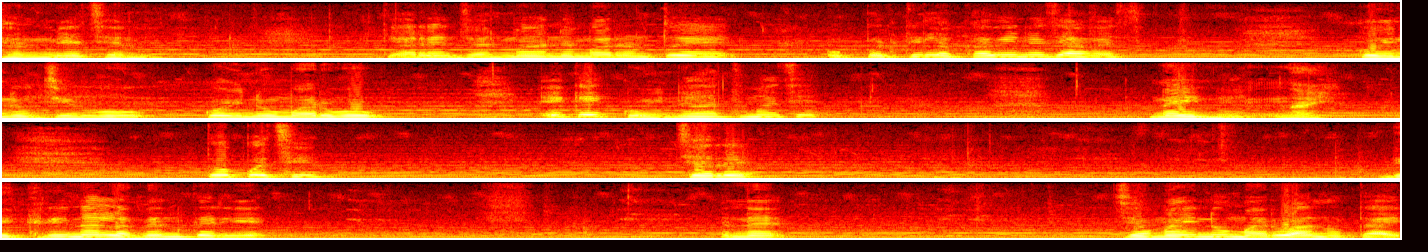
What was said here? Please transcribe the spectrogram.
જન્મે છે ને ત્યારે જન્મ અને મરણ તો એ ઉપરથી લખાવીને જ આવે છે. કોઈનું જીવવું કોઈનું મરવું એ કંઈ કોઈના હાથમાં છે? નહીં ને? નહીં. તો પછી જ્યારે દીકરીના લગ્ન કરીએ અને જમાઈનું મરવાનું થાય.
